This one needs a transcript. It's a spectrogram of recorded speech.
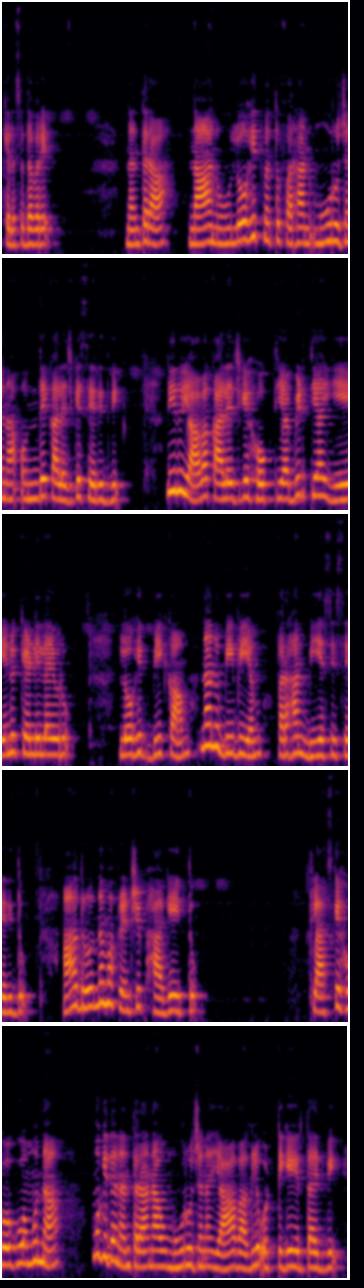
ಕೆಲಸದವರೇ. ನಂತರ ನಾನು, ಲೋಹಿತ್ ಮತ್ತು ಫರ್ಹಾನ್ ಮೂರು ಜನ ಒಂದೇ ಕಾಲೇಜ್ಗೆ ಸೇರಿದ್ವಿ. ನೀನು ಯಾವ ಕಾಲೇಜ್ಗೆ ಹೋಗ್ತೀಯಾ ಬಿಡ್ತೀಯಾ ಏನೂ ಕೇಳಲಿಲ್ಲ ಇವರು. ಲೋಹಿತ್ ಬಿ ಕಾಮ್ ನಾನು B B M Farhan B S C ಸೇರಿದ್ದು. ಆದರೂ ನಮ್ಮ ಫ್ರೆಂಡ್ಶಿಪ್ ಹಾಗೇ ಇತ್ತು. ಕ್ಲಾಸ್ಗೆ ಹೋಗುವ ಮುನ್ನ ಮುಗಿದ ನಂತರ ನಾವು ಮೂರು ಜನ ಯಾವಾಗಲೂ ಒಟ್ಟಿಗೆ ಇರ್ತಾ ಇದ್ವಿ.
